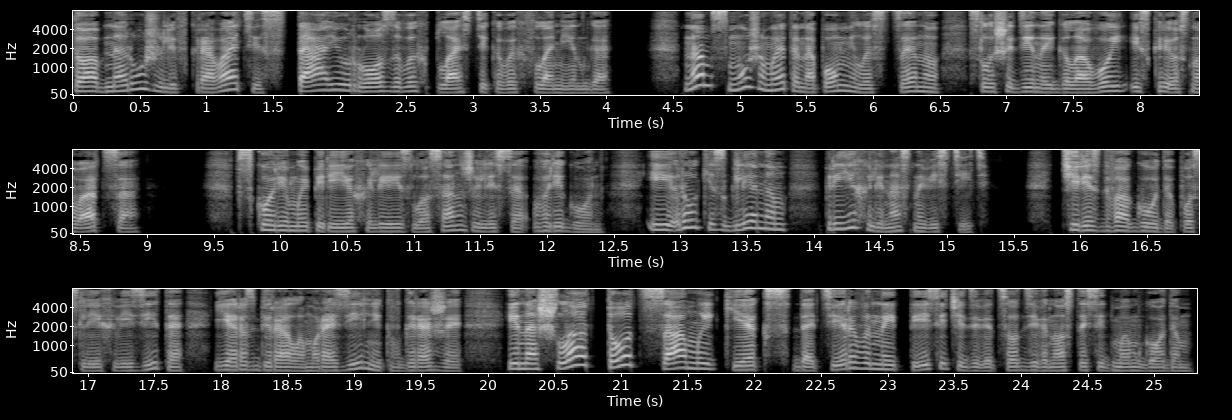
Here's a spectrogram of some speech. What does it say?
то обнаружили в кровати стаю розовых пластиковых фламинго. Нам с мужем это напомнило сцену с лошадиной головой из крестного отца. Вскоре мы переехали из Лос-Анджелеса в Орегон, и Рокки с Гленом приехали нас навестить. Через два года после их визита я разбирала морозильник в гараже и нашла тот самый кекс, датированный 1997 годом.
